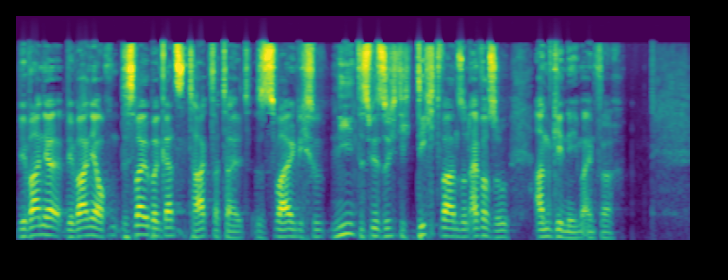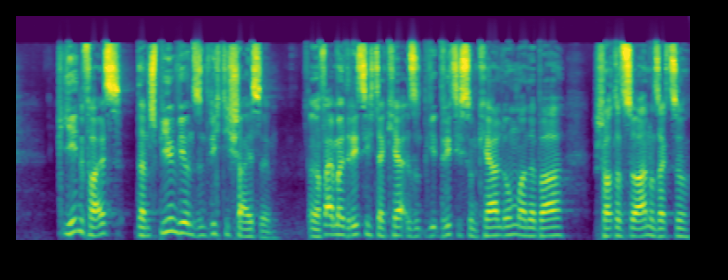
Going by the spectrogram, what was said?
wir waren ja, wir waren ja auch, das war über den ganzen Tag verteilt. Also es war eigentlich so nie, dass wir so richtig dicht waren, sondern einfach so angenehm einfach. Jedenfalls, dann spielen wir und sind richtig scheiße. Und auf einmal dreht sich der Kerl, also dreht sich so ein Kerl um an der Bar, schaut uns so an und sagt so,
